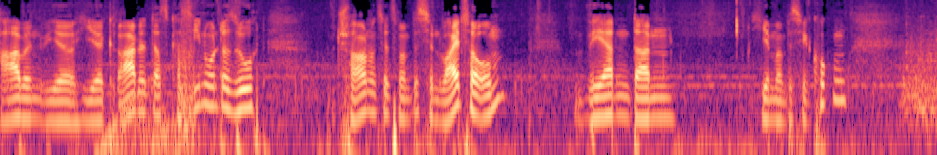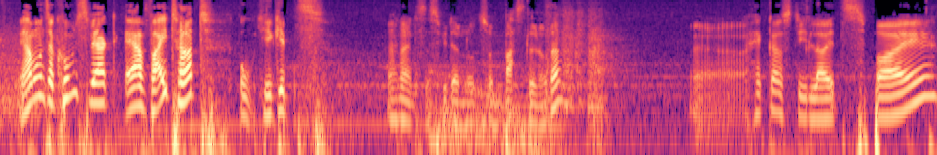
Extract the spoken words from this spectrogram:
haben wir hier gerade das Casino untersucht schauen uns jetzt mal ein bisschen weiter um. Werden dann hier mal ein bisschen gucken. Wir haben unser Kunstwerk erweitert. Oh, hier gibt's... Ach nein, das ist wieder nur zum Basteln, oder? Äh, Hackers Delight 2.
